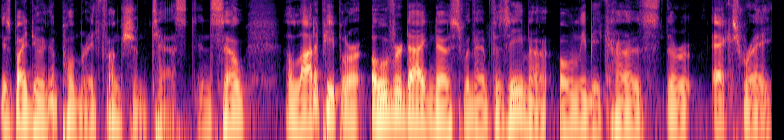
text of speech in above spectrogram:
is by doing a pulmonary function test. And so a lot of people are overdiagnosed with emphysema only because their x ray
